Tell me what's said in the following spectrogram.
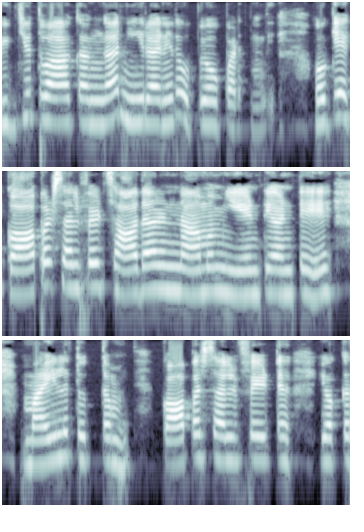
విద్యుత్వాహకంగా నీరు అనేది ఉపయోగపడుతుంది. ఓకే కాపర్ సల్ఫేట్ సాధారణ నామం ఏంటి అంటే మైలతుత్తం కాపర్ సల్ఫేట్ యొక్క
